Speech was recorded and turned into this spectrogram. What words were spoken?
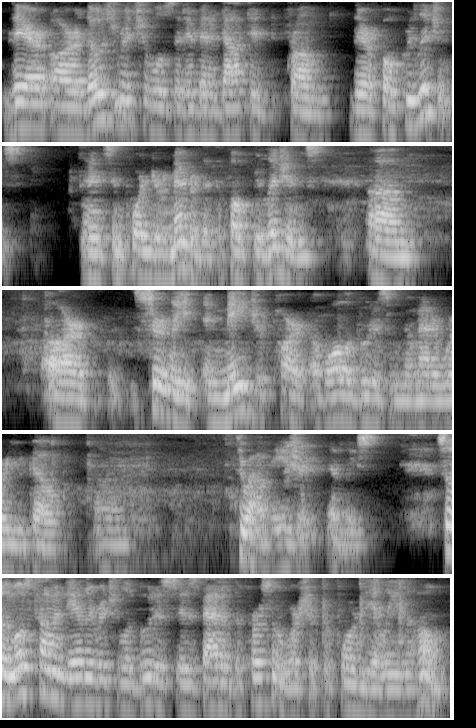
there are those rituals that have been adopted from their folk religions. And it's important to remember that the folk religions um, are certainly a major part of all of Buddhism, no matter where you go, um, throughout Asia at least. So the most common daily ritual of Buddhists is that of the personal worship performed daily in the home.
